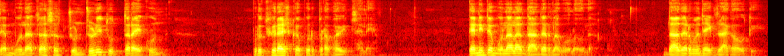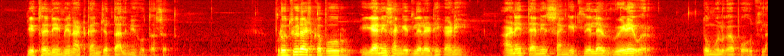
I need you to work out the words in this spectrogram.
त्या मुलाचं असं चुणचुणीत उत्तर ऐकून पृथ्वीराज कपूर प्रभावित झाले. त्यांनी त्या मुलाला दादरला बोलवलं. दादरमध्ये एक जागा होती जिथं नेहमी नाटकांच्या तालमी होत असत. पृथ्वीराज कपूर यांनी सांगितलेल्या ठिकाणी आणि त्यांनी सांगितलेल्या वेळेवर तो मुलगा पोहोचला.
